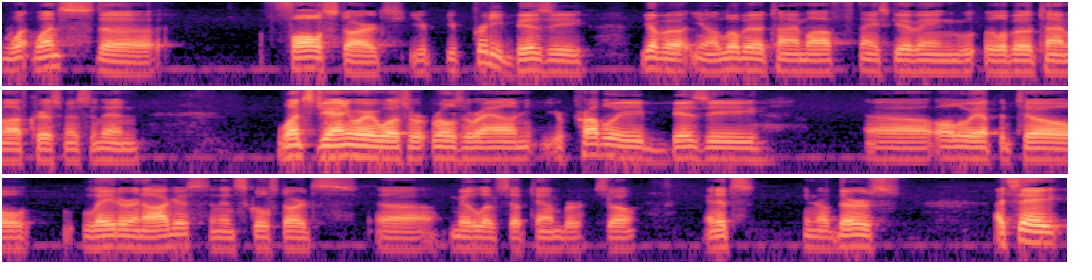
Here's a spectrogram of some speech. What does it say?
on- once the fall starts, you're you're pretty busy. You have a you know a little bit of time off Thanksgiving, a little bit of time off Christmas, and then once January was, rolls around, you're probably busy uh, all the way up until later in August, and then school starts uh, middle of September. So, and it's you know there's I'd say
